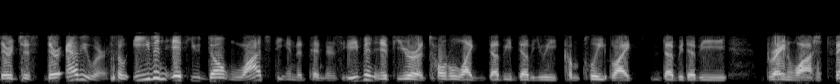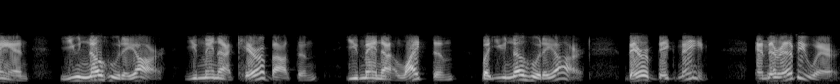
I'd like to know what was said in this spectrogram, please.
they're just they're everywhere. So even if you don't watch the independents, even if you're a total like WWE complete like WWE brainwashed fan, you know who they are. You may not care about them, you may not like them, but you know who they are. They're a big name and they're everywhere.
